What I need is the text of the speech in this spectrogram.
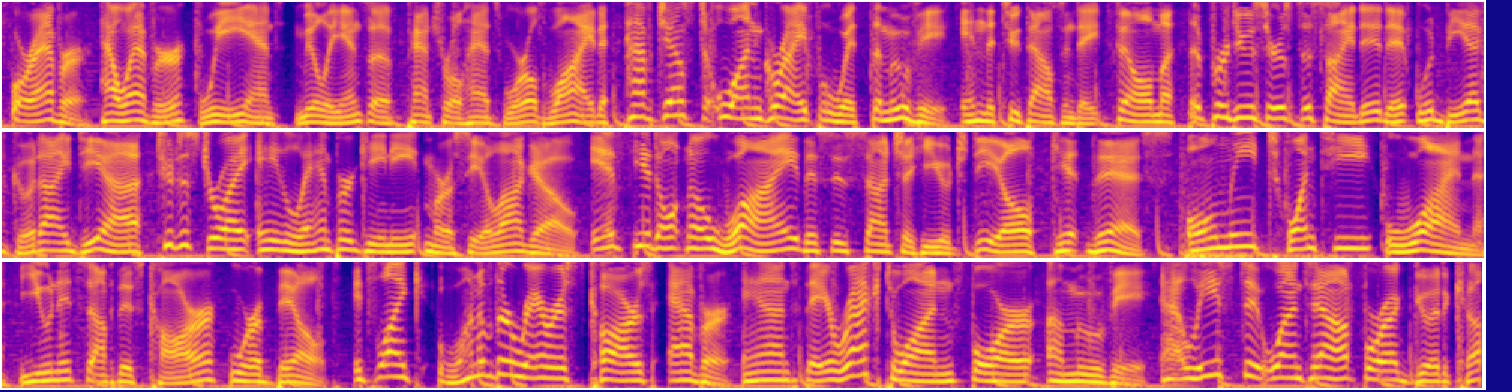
forever. However, we and millions of petrol heads worldwide have just one gripe with the movie. In the 2008 film, the producers decided it would be a good idea to destroy a Lamborghini Murcielago. If you don't know why this is such a huge deal, get this. Only 21 units of this car were built. It's like one of the rarest cars ever, and they wrecked one for a movie. At least it went out for a good cause.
